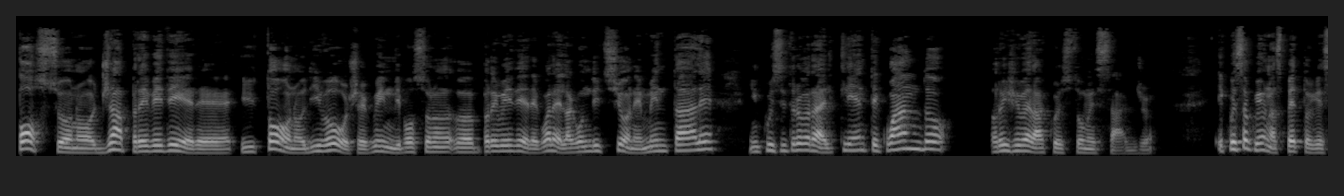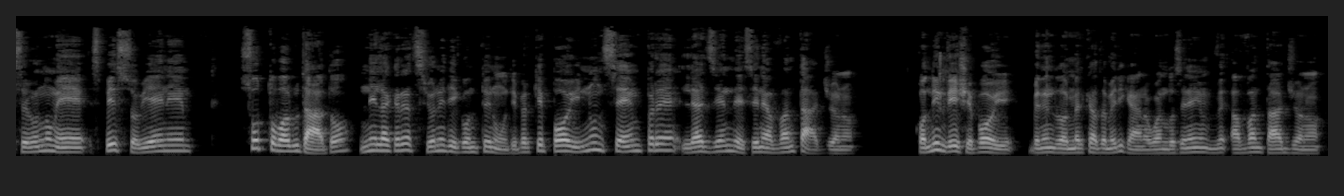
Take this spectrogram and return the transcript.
possono già prevedere il tono di voce, quindi possono prevedere qual è la condizione mentale in cui si troverà il cliente quando riceverà questo messaggio. E questo qui è un aspetto che secondo me spesso viene sottovalutato nella creazione dei contenuti, perché poi non sempre le aziende se ne avvantaggiano. quando invece poi, venendo dal mercato americano, quando se ne avvantaggiano,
